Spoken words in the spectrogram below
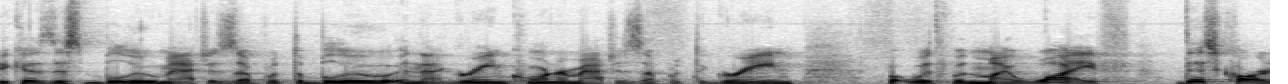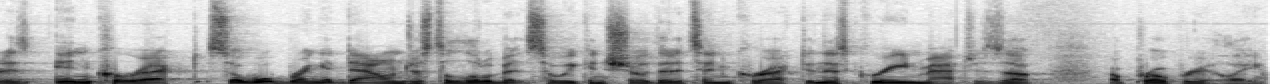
because this blue matches up with the blue and that green corner matches up with the green. But with, with my wife, this card is incorrect, so we'll bring it down just a little bit so we can show that it's incorrect. And this green matches up appropriately.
